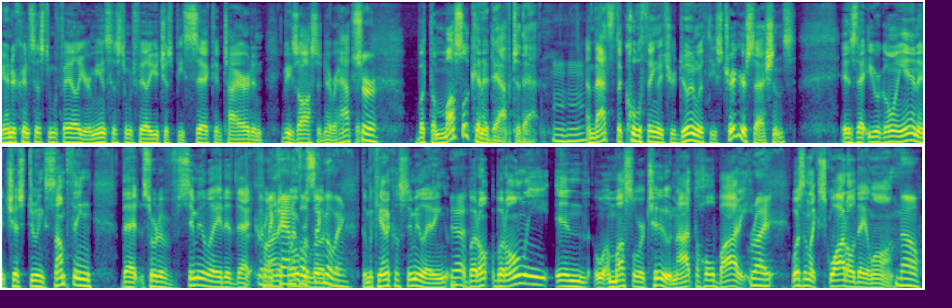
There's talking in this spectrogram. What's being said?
your endocrine system would fail, your immune system would fail. You'd just be sick and tired and you'd be exhausted. Never happen. Sure. But the muscle can adapt to that. Mm-hmm. And that's the cool thing that you're doing with these trigger sessions is that you're going in and just doing something that sort of simulated that The chronic mechanical overload. signaling. The mechanical stimulating, Yeah. but but only in a muscle or two, not the whole body. Right. It wasn't like squat all day long. No,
